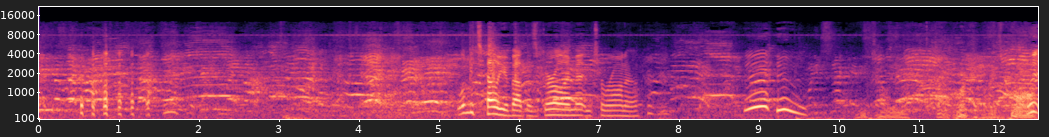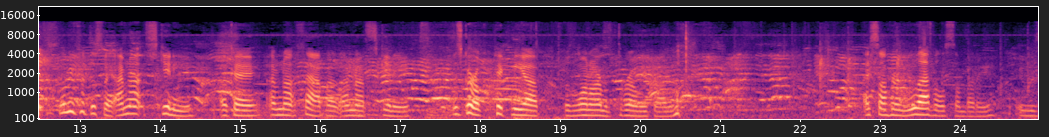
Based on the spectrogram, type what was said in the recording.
Let me tell you about this girl I met in Toronto. Woohoo! Let, me put this way: I'm not skinny, okay? I'm not fat, but I'm not skinny. This girl could pick me up with one arm and throw me, probably. I saw her level somebody. It was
